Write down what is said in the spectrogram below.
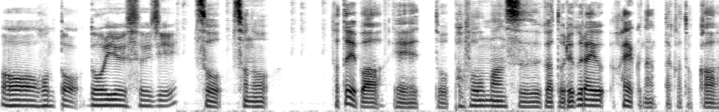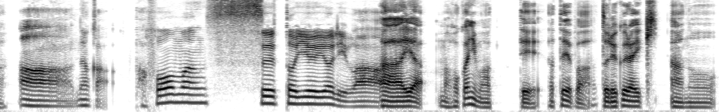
おー、本当どういう数字？そう、その、例えば、えーっと、パフォーマンスがどれぐらい速くなったかとか、ああ、なんか、パフォーマンスというよりは、ああ、いや、まあ、他にもあって、例えば、どれぐらいき、あの、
